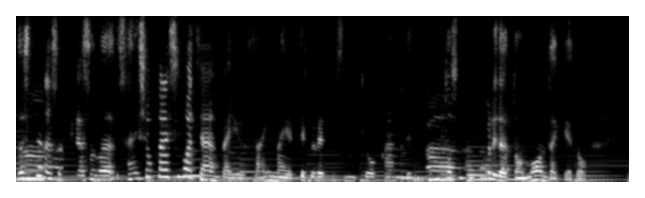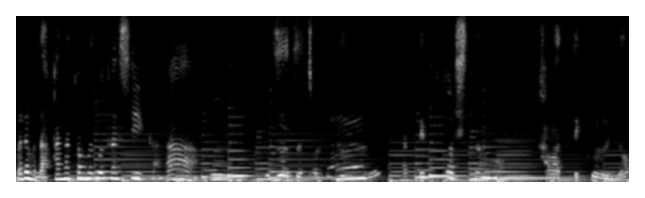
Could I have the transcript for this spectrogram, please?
そしたらそれがその最初からしほちゃんが言うさ今言ってくれたその共感って本当その通りだと思うんだけど、まあ、でもなかなか難しいからうん。ずつちょっとずつやっていくと質も変わってくるよ。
